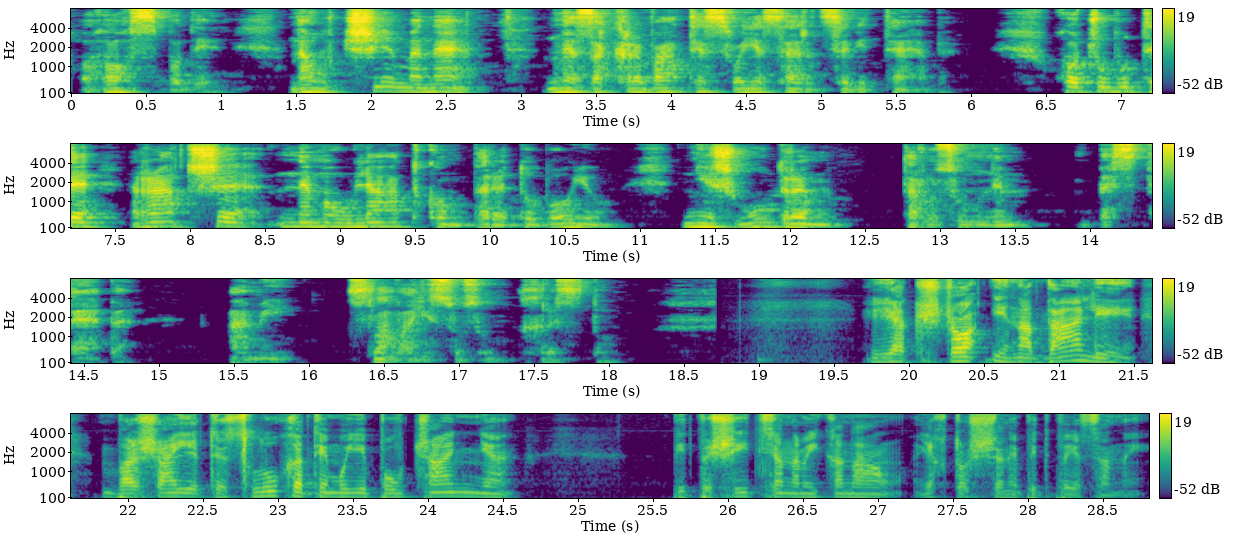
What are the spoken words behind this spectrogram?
Господи, навчи мене не закривати своє серце від Тебе. Хочу бути радше немовлятком перед Тобою, ніж мудрим та розумним без Тебе. Амінь. Слава Ісусу Христу! Якщо і надалі бажаєте слухати мої повчання, підпишіться на мій канал, як хто ще не підписаний.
